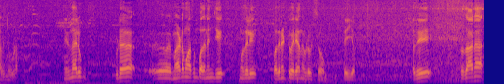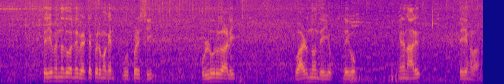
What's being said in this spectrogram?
അറിഞ്ഞുകൂടാ. എന്നിരുന്നാലും ഇവിടെ മേടമാസം പതിനഞ്ച് മുതൽ പതിനെട്ട് വരെയാണ് ഇവിടെ ഉത്സവം തെയ്യം. അത് പ്രധാന തെയ്യം എന്നത് പറഞ്ഞ് വേട്ടക്കൊരു മകൻ ഉള്ളൂർ കാളി വാഴുന്നോൻ ദൈവം ദൈവം. ഇങ്ങനെ നാല് തെയ്യങ്ങളാണ്.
